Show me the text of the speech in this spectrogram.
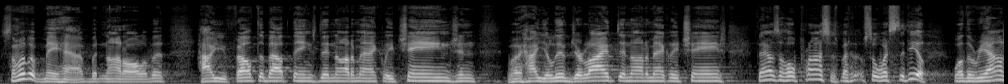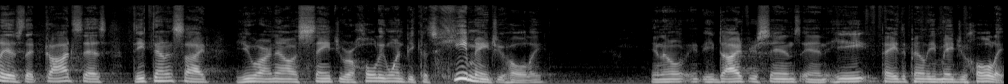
Some of it may have, but not all of it. How you felt about things didn't automatically change, and how you lived your life didn't automatically change. That was the whole process. But so, what's the deal? Well, the reality is that God says, deep down inside, you are now a saint, you are a holy one because He made you holy. You know, He died for your sins and He paid the penalty, He made you holy.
